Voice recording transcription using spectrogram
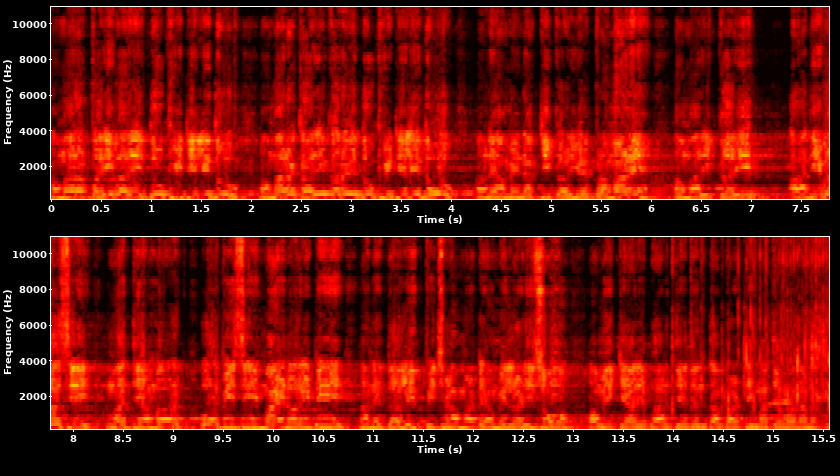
અમારા પરિવારે દુઃખ વીઠી લીધું. અમારા કાર્યકરોએ દુઃખ વીઠી લીધું. અને અમે નક્કી કર્યું એ પ્રમાણે અમારી ગરીબ, આદિવાસી, મધ્યમ વર્ગ, ઓબીસી, માઇનોરિટી અને દલિત પીછડા માટે અમે લડીશું. અમે ક્યારે ભારતીય જનતા પાર્ટીમાં જવાના નથી.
